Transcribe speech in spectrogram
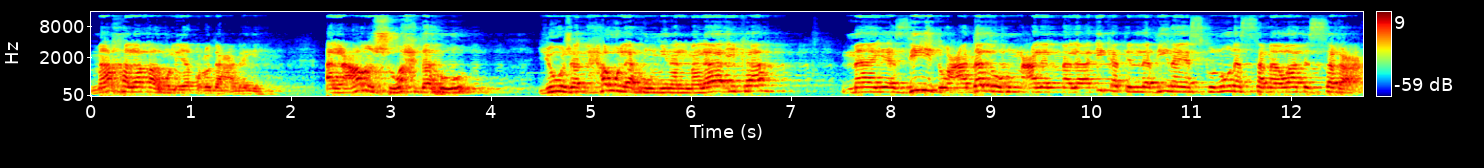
ما خلقه ليقعد عليه. العرش وحده يوجد حوله من الملائكة. ما يزيد عددهم على الملائكة الذين يسكنون السماوات السبع.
